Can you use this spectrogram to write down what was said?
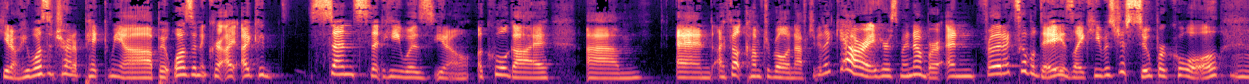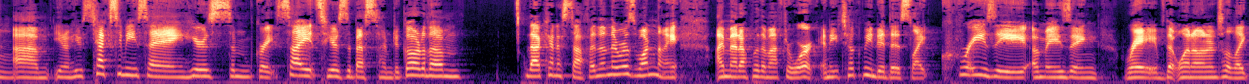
you know, he wasn't trying to pick me up. It wasn't. A, I, I could sense that he was, you know, a cool guy. Um, and I felt comfortable enough to be like, yeah, all right, here's my number. And for the next couple days, like he was just super cool. Um, you know, he was texting me saying, here's some great sites. Here's the best time to go to them that kind of stuff. And then there was one night I met up with him after work and he took me to this like crazy, amazing rave that went on until like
